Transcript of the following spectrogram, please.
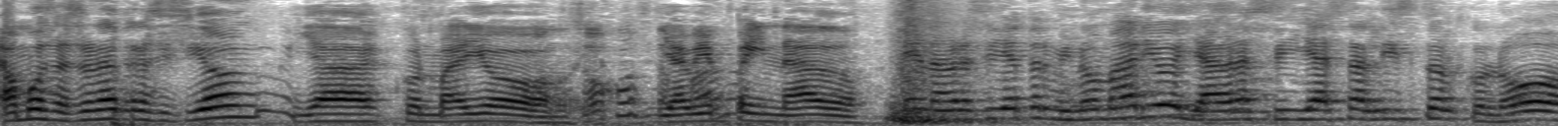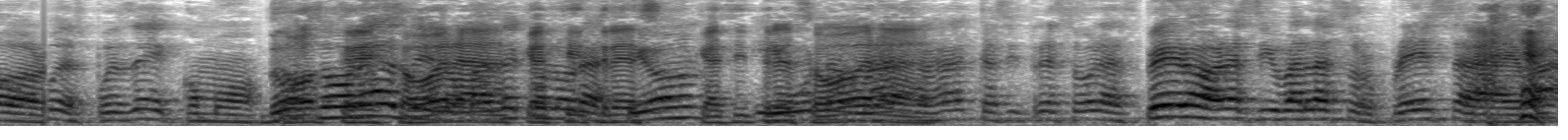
Vamos a hacer una transición ya con Mario ¿Con los ojos ya bien peinado. Bien, ahora sí ya terminó Mario y ahora sí ya está listo el color. Después de como dos, Dos, tres horas de horas, nomás de casi coloración tres- casi tres más, horas. ajá, casi tres horas. Pero ahora sí va la sorpresa, eh, va,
